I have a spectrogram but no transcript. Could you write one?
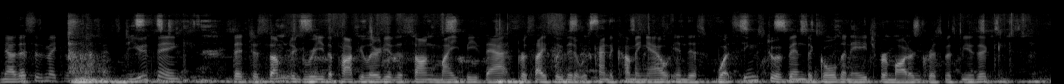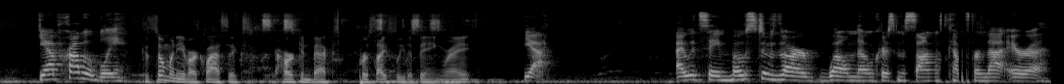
Now this is making a lot of sense. Do you think that to some degree the popularity of the song might be that precisely that it was kind of coming out in this what seems to have been the golden age for modern Christmas music? Yeah, probably. Because so many of our classics harken back precisely to Bing, right? Yeah. I would say most of our well known Christmas songs come from that era.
